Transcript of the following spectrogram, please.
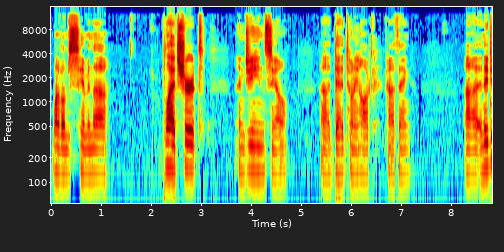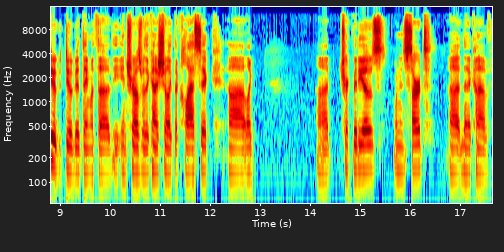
one of them's him in the plaid shirt and jeans, you know, uh, dad Tony Hawk kind of thing. Uh, and they do do a good thing with the intros where they kind of show like the classic, uh, like uh, trick videos when you start. Uh, then it kind of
